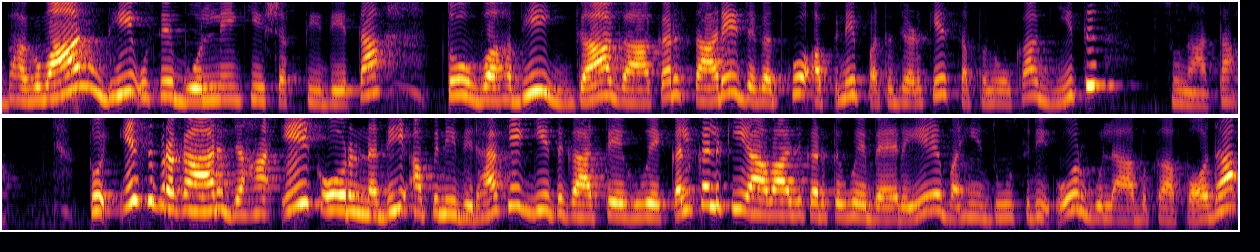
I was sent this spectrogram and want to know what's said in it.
भगवान भी उसे बोलने की शक्ति देता तो वह भी गा गा कर सारे जगत को अपने पतझड़ के सपनों का गीत सुनाता। तो इस प्रकार जहाँ एक और नदी अपनी विरह के गीत गाते हुए कलकल की आवाज़ करते हुए बह रही है, वहीं दूसरी ओर गुलाब का पौधा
